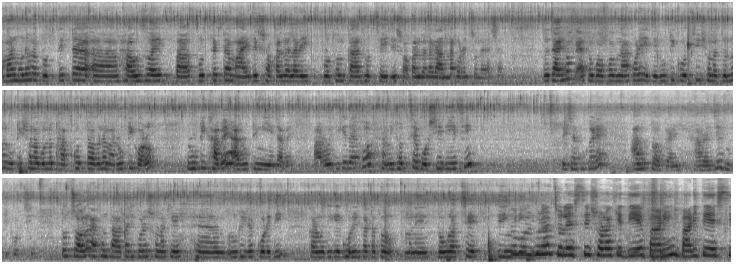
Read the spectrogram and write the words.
আমার মনে হয় প্রত্যেকটা হাউস ওয়াইফ বা প্রত্যেকটা মায়েদের সকালবেলার এই প্রথম কাজ হচ্ছে এই যে সকালবেলা রান্নাঘরে চলে আসা। তো যাই হোক, এত বক বক না করে এই যে রুটি করছি শোনার জন্য। রুটি শোনা বলল, ভাত করতে হবে না আমার রুটি করো। রুটি খাবে আর রুটি নিয়ে যাবে। আর ওইদিকে দেখো, আমি হচ্ছে বসিয়ে দিয়েছি প্রেশার কুকারে। আলুর তরকারি আর যে রুটি করছি। তো চলো এখন তাড়াতাড়ি করে সোনাকে রুটিটা করে দিই কারণ ওদিকে ঘড়ির কাটা তো মানে দৌড়াচ্ছে বন্ধুরা চলে এসেছি সোনাকে দিয়ে বাড়ি। বাড়িতে এসেছি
